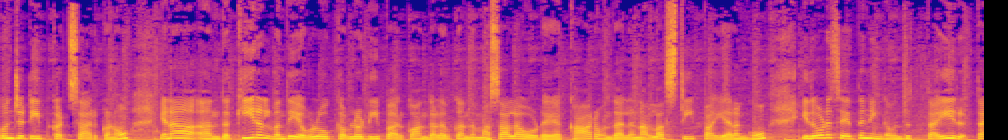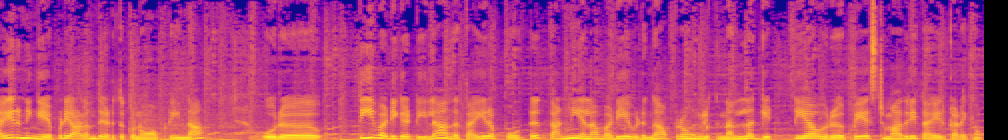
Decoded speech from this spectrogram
கொஞ்சம் டீப் கட்ஸாக இருக்கணும். ஏன்னா அந்த கீரல் வந்து எவ்வளோக்கு எவ்வளோ டீப்பாக இருக்கோ அந்த அளவுக்கு அந்த மசாலாவோடைய காரம் வந்து அதில் நல்லா ஸ்டீப்பாக இறங்கும். இதோடு சேர்த்து நீங்கள் வந்து தயிர் தயிர் நீங்கள் எப்படி அளந்து எடுத்துக்கணும் அப்படின்னா ஒரு டீ வடிகட்டியில் அந்த தயிரை போட்டு தண்ணியெல்லாம் வடிய விடுங்க. அப்புறம் உங்களுக்கு நல்லா கெட்டியாக ஒரு பேஸ்ட் மாதிரி தயிர் கிடைக்கும்.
